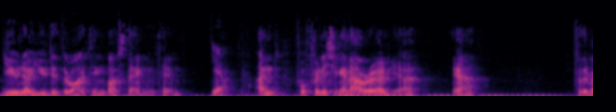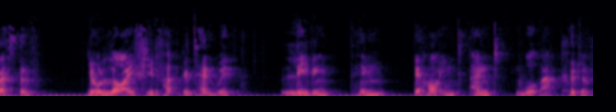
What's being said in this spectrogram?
You know you did the right thing by staying with him. yeah, And for finishing an hour earlier, yeah, for the rest of your life, you'd have had to contend with leaving him behind and what that could have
